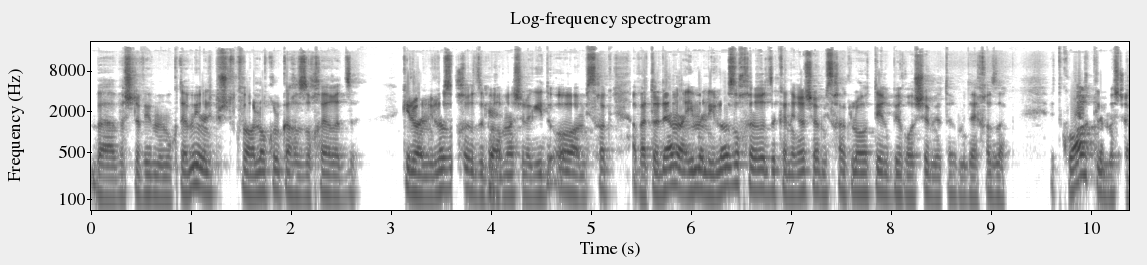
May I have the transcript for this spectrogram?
בשלבים המוקדמים אני פשוט כבר לא כל כך זוכר את זה. כאילו אני לא זוכר את זה כן. ברמה של להגיד או המשחק אבל אתה יודע מה אם אני לא זוכר את זה כנראה שהמשחק לא הותיר בי רושם יותר מדי חזק. את קווארק למשל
